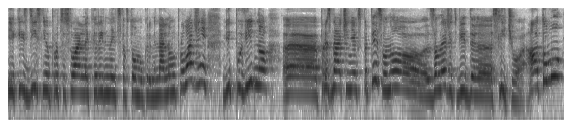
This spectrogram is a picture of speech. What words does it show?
який здійснює процесуальне керівництво в тому кримінальному провадженні, відповідно е, призначення експертиз воно залежить від слідчого. А тому.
